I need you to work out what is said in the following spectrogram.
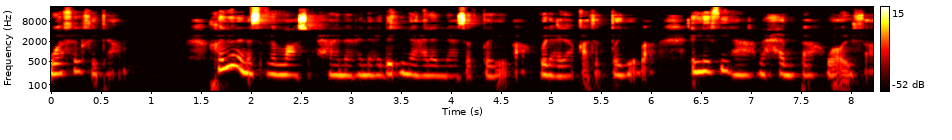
وفي الختام خلونا نسأل الله سبحانه أن يعدلنا على الناس الطيبة والعلاقات الطيبة اللي فيها محبة وألفة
